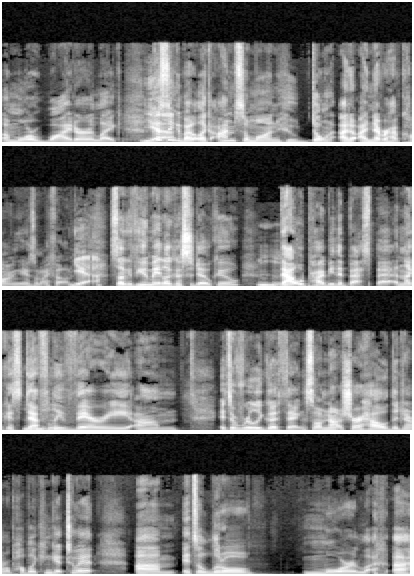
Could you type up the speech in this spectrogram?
a more wider like Mm-hmm. Yeah. just think about it like i'm someone who don't I, don't I never have coloring games on my phone yeah. so like if you made like a sudoku Mhm. that would probably be the best bet and like Mm-hmm. it's definitely very um it's a really good thing so i'm not sure how the general public can get to it um it's a little more uh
